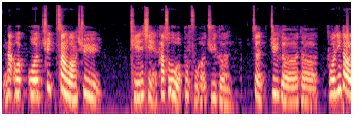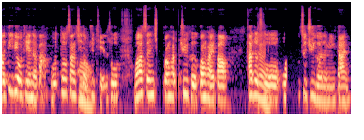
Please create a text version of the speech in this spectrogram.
那我我去上网去填写，他说我不符合居格证，居格的，我已经到了第六天了吧？我都上系统去填说我要申请关怀居格关怀包，他就说我不是居格的名单，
